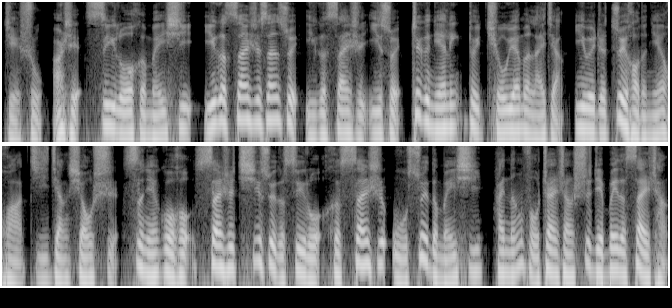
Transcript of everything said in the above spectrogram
结束。而且，C 罗和梅西，一个三十三岁，一个三十一岁，这个年龄对球员们来讲，意味着最好的年华即将消逝。四年过后，三十七岁的 C 罗和三十五岁的梅西还能否站上世界杯的赛场，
